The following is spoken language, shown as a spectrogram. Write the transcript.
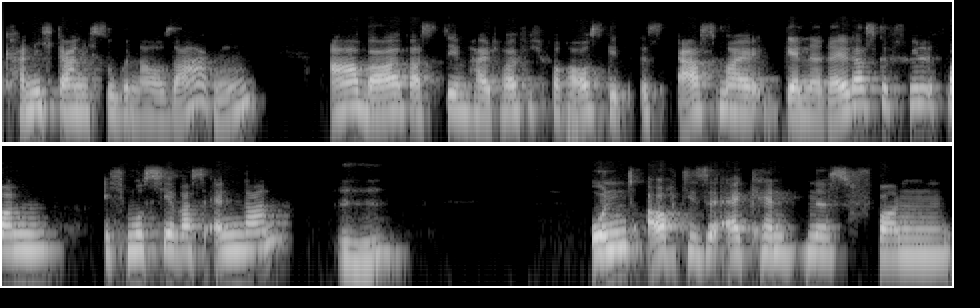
kann ich gar nicht so genau sagen. Aber was dem halt häufig vorausgeht, ist erstmal generell das Gefühl von, ich muss hier was ändern. Mhm. Und auch diese Erkenntnis von,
